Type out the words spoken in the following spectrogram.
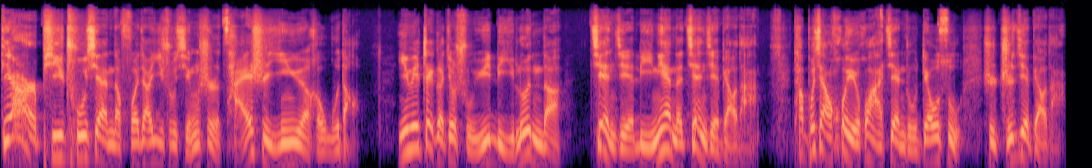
第二批出现的佛教艺术形式才是音乐和舞蹈，因为这个就属于理论的间接、理念的间接表达，它不像绘画、建筑、雕塑是直接表达，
